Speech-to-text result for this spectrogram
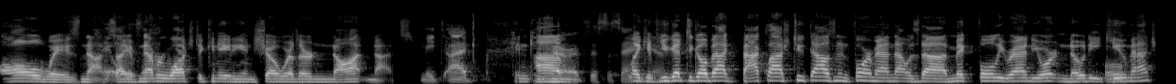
always nuts. I have always never are, yeah. watched a Canadian show where they're not nuts. Me, too. I can concur. Um, it's the same. Like if you get to go back, Backlash 2004, man, that was the Mick Foley, Randy Orton, no DQ Oh. match.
